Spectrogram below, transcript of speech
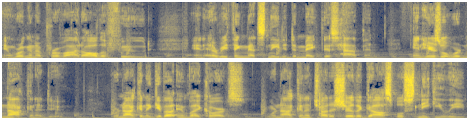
and we're going to provide all the food and everything that's needed to make this happen. And here's what we're not going to do. We're not going to give out invite cards. We're not going to try to share the gospel sneakily.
